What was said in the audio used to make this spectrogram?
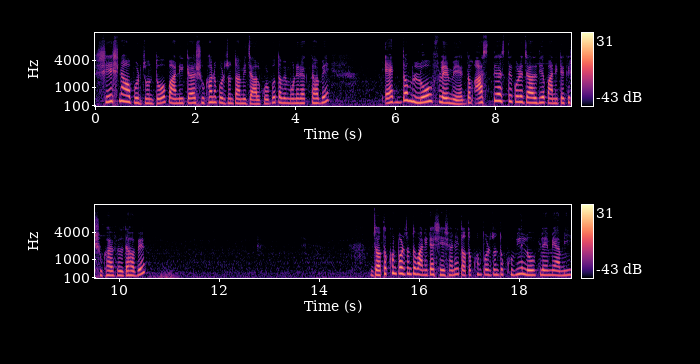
শেষ না হওয়া পর্যন্ত, পানিটা শুকানো পর্যন্ত আমি জাল করব। তবে মনে রাখতে হবে, একদম লো ফ্লেমে একদম আস্তে আস্তে করে জাল দিয়ে পানিটাকে শুকায় ফেলতে হবে। যতক্ষণ পর্যন্ত পানিটা শেষ হয়নি, ততক্ষণ পর্যন্ত খুবই লো ফ্লেমে আমি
